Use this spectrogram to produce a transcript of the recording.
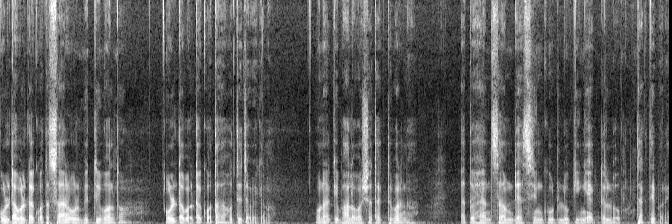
উল্টাপাল্টা কথা, স্যার উর্বি তুই বল তো। উল্টাপাল্টা কথা হতে যাবে কেন? ওনার কি ভালোবাসা থাকতে পারে না? এত হ্যান্ডসাম ড্রেসিং গুড লুকিং একটা লোক থাকতে পারে।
